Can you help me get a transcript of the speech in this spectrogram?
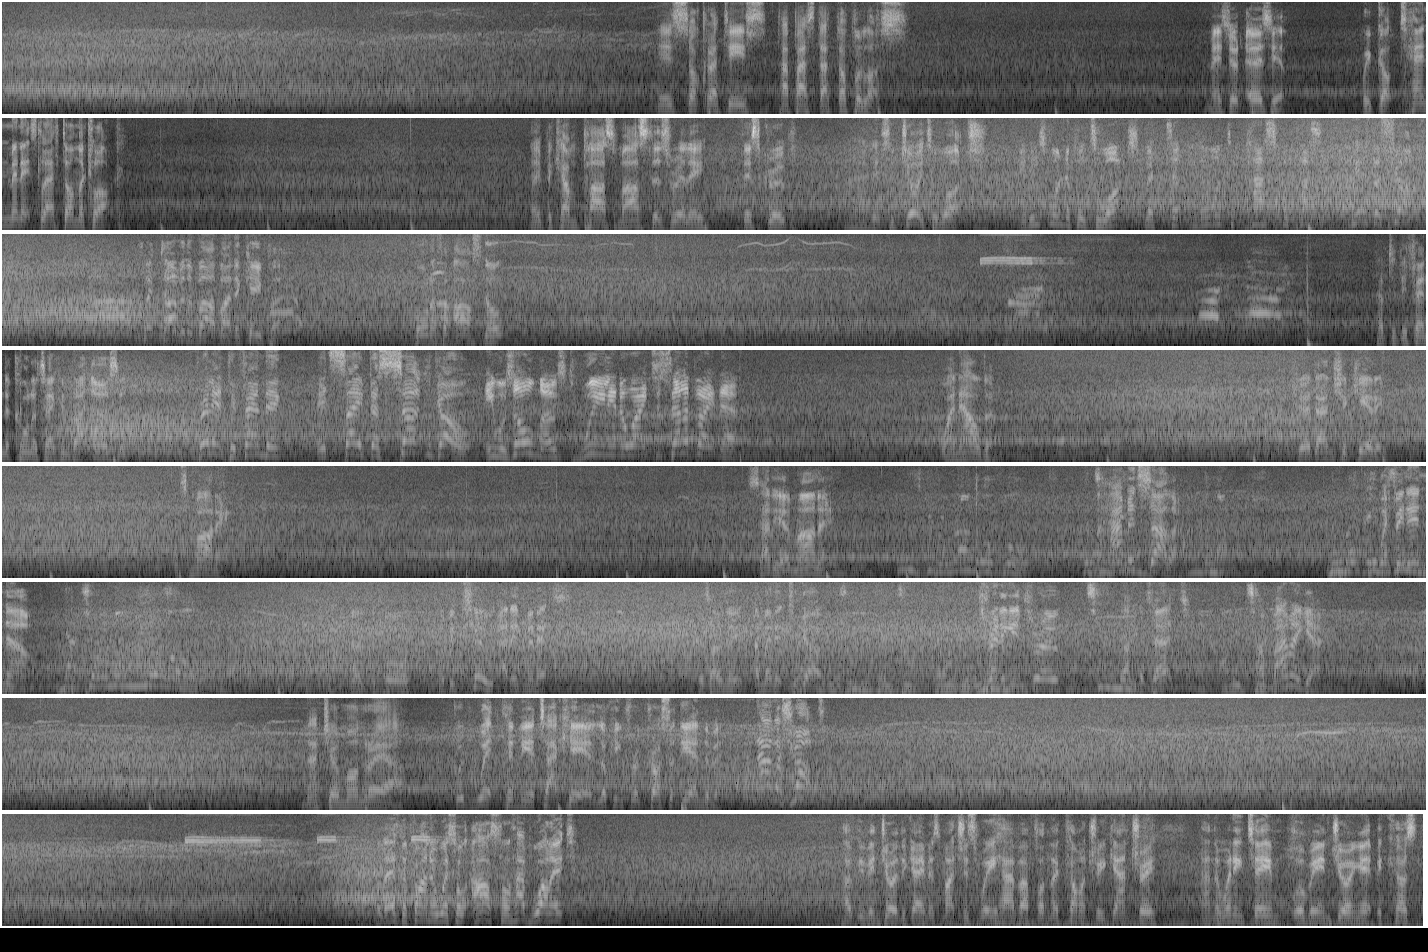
Here's Sokratis Papastathopoulos. Mesut Ozil. We've got 10 minutes left on the clock. They've become past masters, really, this group. And it's a joy to watch. It is wonderful to watch, but uh, you don't want to pass for passing. Here's the shot. Flicked over the bar by the keeper. Corner for Arsenal. Had to defend a corner taken by Ozil. Brilliant defending. It saved a certain goal. He was almost wheeling away to celebrate there. Wijnaldum. Xherdan Shaqiri. It's Mane. Sadio Mane. Please give a round of applause. for Mohamed Salah. man of the match. Number 18, Whip it in now. Nacho Monreal. Goes the board. There'll be two added minutes. There's only a minute to go. Referees indicated there will be a Threading it through. of Two minutes. Lacazette. Aubameyang. Nacho Monreal. Good width in the attack here, looking for a cross at the end of it. Now the shot. Well, there's the final whistle. Arsenal have won it. I hope you've enjoyed the game as much as we have up on the commentary gantry. And the winning team will be enjoying it because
